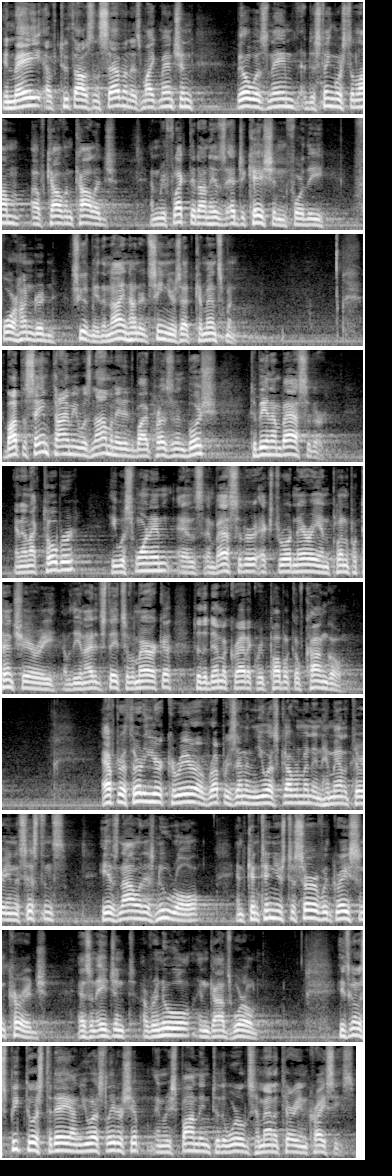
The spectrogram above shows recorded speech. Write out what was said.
In May of 2007, as Mike mentioned, Bill was named a distinguished alum of Calvin College and reflected on his education for the 400, excuse me, the 900 seniors at commencement. About the same time, he was nominated by President Bush to be an ambassador. And in October, he was sworn in as Ambassador Extraordinary and Plenipotentiary of the United States of America to the Democratic Republic of Congo. After a 30 year career of representing the U.S. government in humanitarian assistance, he is now in his new role and continues to serve with grace and courage as an agent of renewal in God's world. He's going to speak to us today on U.S. leadership in responding to the world's humanitarian crises.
